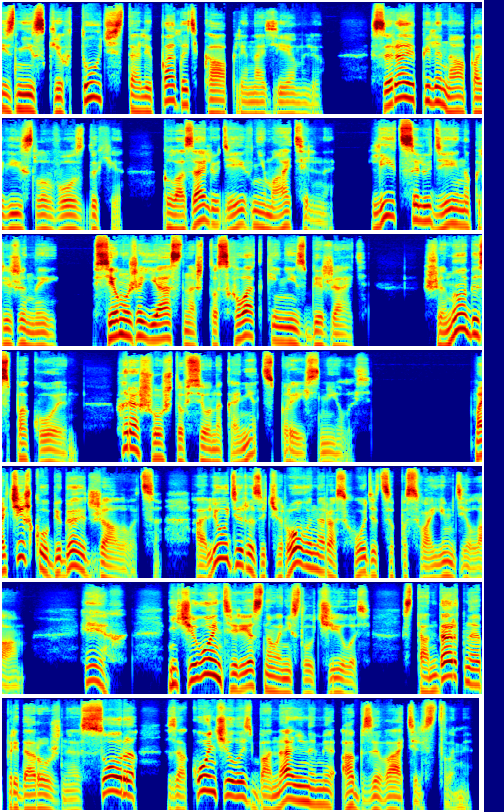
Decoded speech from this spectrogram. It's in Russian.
Из низких туч стали падать капли на землю. Сырая пелена повисла в воздухе. Глаза людей внимательны, лица людей напряжены. Всем уже ясно, что схватки не избежать. Шиноби спокоен. Хорошо, что все наконец прояснилось. Мальчишка убегает жаловаться, а люди разочарованно расходятся по своим делам. Эх, ничего интересного не случилось. Стандартная придорожная ссора закончилась банальными обзывательствами.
